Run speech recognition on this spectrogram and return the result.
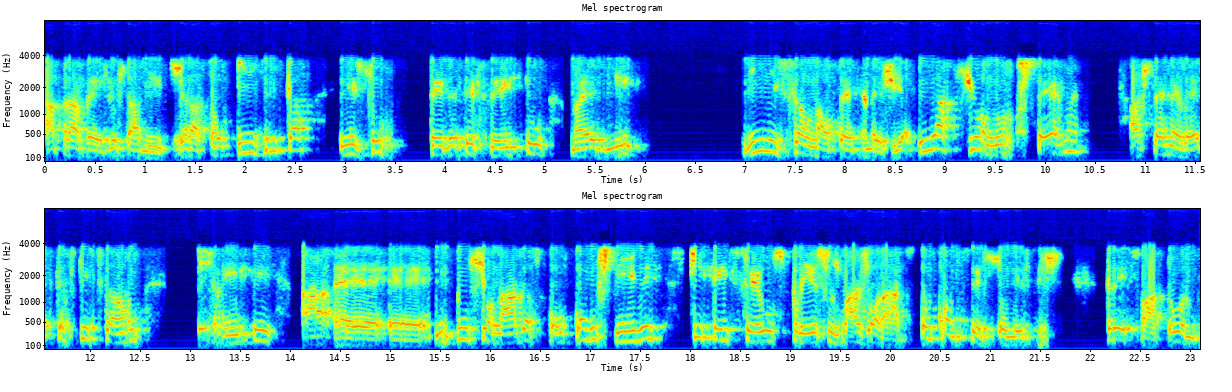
através justamente de geração hídrica, isso teve esse efeito né, de diminuição na oferta de energia e acionou as termas, as termoelétricas que são justamente é, é, impulsionadas por combustíveis que têm seus preços majorados. Então, quando você soma esses três fatores,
